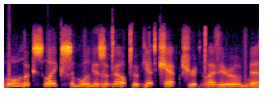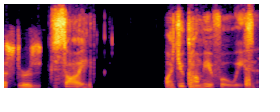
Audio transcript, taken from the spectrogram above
Oh, looks like someone is about to get captured by their own masters. Sorry. Why'd you come here for a reason?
